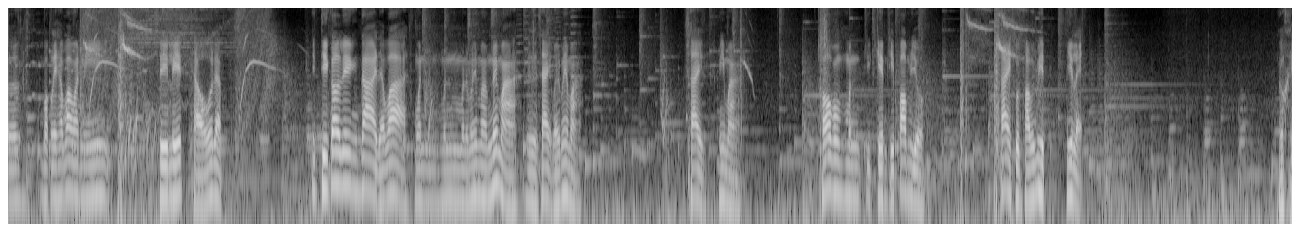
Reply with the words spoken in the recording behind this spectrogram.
อบอกเลยครับว่าวันนี้ซีรีส์แถวแบบจริงๆก็เล่นได้แต่ว่ามันมันมันไม่มันไม่มาเออใช่มันไม่มา ใช่ไม่มา เพราะมันมันเกมทีป้อมอยู่ ใช่คุณฟังไม่ผิดนี่แหละ โอเค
